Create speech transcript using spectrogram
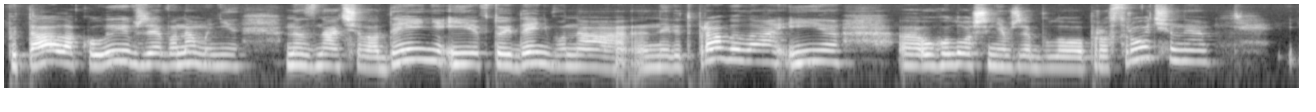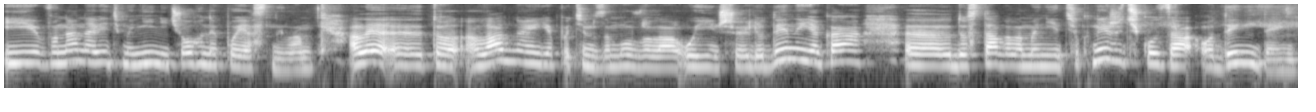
питала, коли вже вона мені назначила день, і в той день вона не відправила, і е, оголошення вже було просрочене. І вона навіть мені нічого не пояснила. Але е, то ладно, я потім замовила у іншої людини, яка е, доставила мені цю книжечку за один день.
